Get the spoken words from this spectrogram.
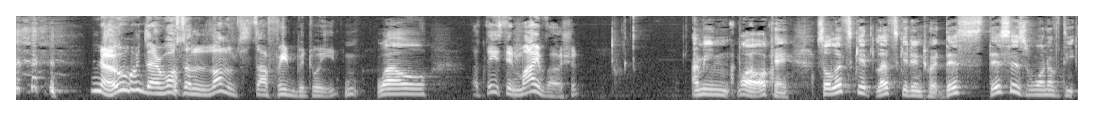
no, there was a lot of stuff in between. Well, at least in my version. I mean, well, okay. So let's get let's get into it. This this is one of the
